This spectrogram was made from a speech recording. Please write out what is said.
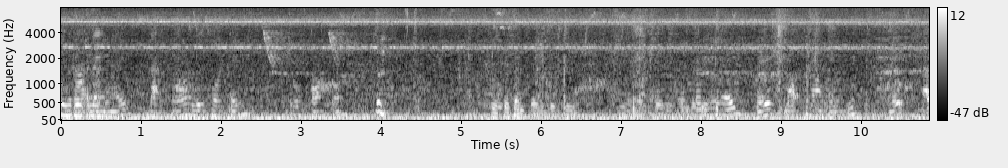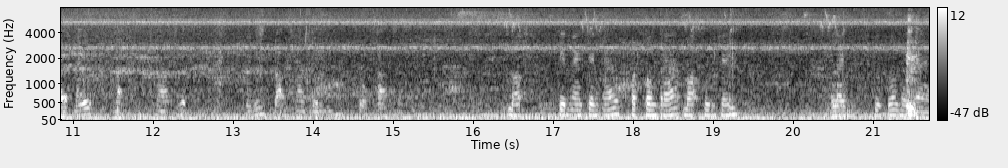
គឺរត់ឡើងហើយដាក់ខោលឺខោចេញព្រោះខោចេញគឺទៅតាមទៅគឺគេបកតាមទៅទៀតនេះដាក់ទៅដាក់ខោទៀតទៅនេះដាក់ខោចេញព្រោះខោបកទៀតណាចេញទៅផុតកុំត្រាបកពុំចេញកន្លែងគឺគាត់នៅដែរ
